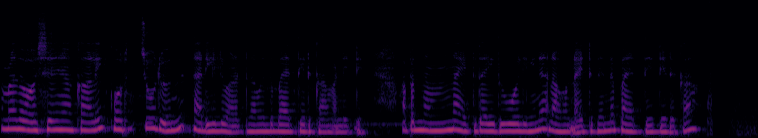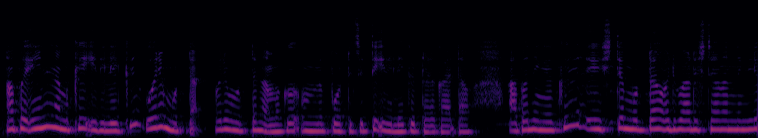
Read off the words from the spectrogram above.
നമ്മൾ ദോശനേക്കാളി കുറച്ചുകൂടി ഒന്ന് തടിയിൽ വേണം നമ്മളിത് പരത്തിയെടുക്കാൻ വേണ്ടിയിട്ട്. അപ്പം നന്നായിട്ട് ഇതാ ഇതുപോലെ ഇങ്ങനെ റൗണ്ടായിട്ട് തന്നെ പരത്തിയിട്ട് എടുക്കുക അപ്പോൾ ഇനി നമുക്ക് ഇതിലേക്ക് ഒരു മുട്ട ഒരു മുട്ട നമുക്ക് ഒന്ന് പൊട്ടിച്ചിട്ട് ഇതിലേക്ക് ഇട്ട് കൊടുക്കാം കേട്ടോ. അപ്പോൾ നിങ്ങൾക്ക് ഇഷ്ടം മുട്ട ഒരുപാട് ഇഷ്ടമാണെന്നുണ്ടെങ്കിൽ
